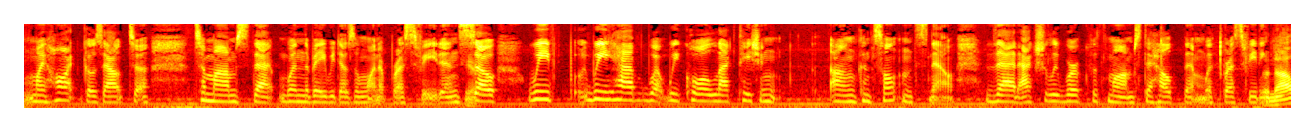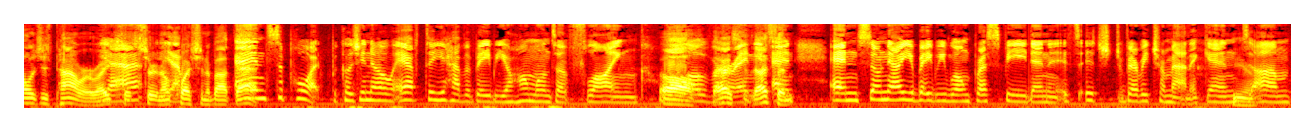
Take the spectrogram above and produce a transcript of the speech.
my heart goes out to to moms that when the baby doesn't want to breastfeed, and so we we have what we call lactation. Um, consultants now that actually work with moms to help them with breastfeeding. the knowledge is power, right? Yeah, So, no yeah. question about that. And support, because you know, after you have a baby, your hormones are flying Oh, all over, that's- and that's and, and so now your baby won't breastfeed, and it's it's very traumatic. And Yeah. um,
